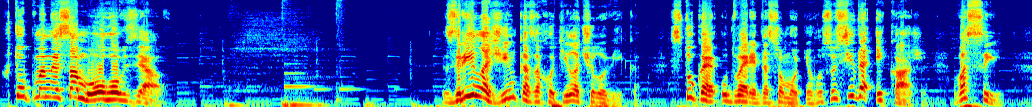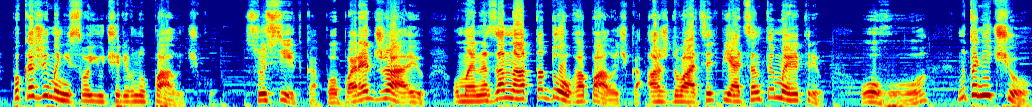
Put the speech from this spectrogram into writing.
Хто б мене самого взяв? Зріла жінка захотіла чоловіка. Стукає у двері до самотнього сусіда і каже: Василь, покажи мені свою чарівну паличку. Сусідка, попереджаю, у мене занадто довга паличка, аж 25 сантиметрів. Ого, ну та нічого.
